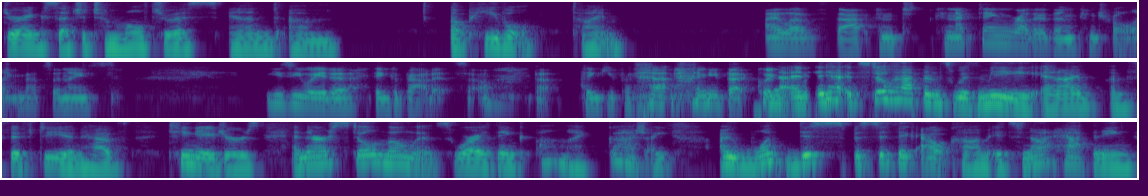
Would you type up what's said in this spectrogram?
during such a tumultuous and um, upheaval time i love that Con- connecting rather than controlling that's a nice easy way to think about it so that thank you for that i need that quick yeah, and it, it still happens with me and i'm i'm 50 and have teenagers and there are still moments where i think oh my gosh i i want this specific outcome. It's not happening.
